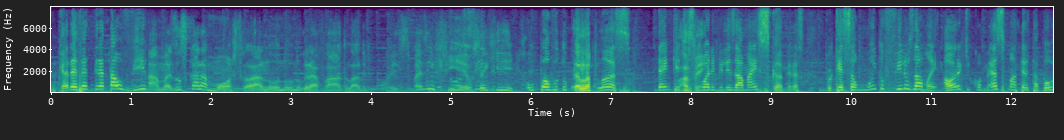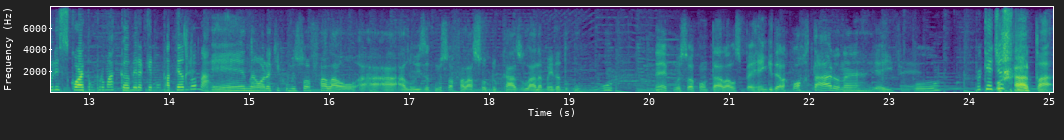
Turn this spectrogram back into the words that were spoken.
Eu quero é ver treta ao vivo. Ah, mas os caras mostram lá no, no, no, gravado lá depois. Mas enfim, Inclusive, eu sei que. O povo do Play Ela... Plus tem que lá disponibilizar vem. mais câmeras. Porque são muito filhos da mãe. A hora que começa uma treta boa, eles cortam pra uma câmera que não tá tendo nada. É, na hora que começou a falar, a, a, a Luísa começou a falar sobre o caso lá da banda do Gugu. né? Começou a contar lá os perrengues dela, cortaram, né? E aí ficou. É. Porque, desculpa,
